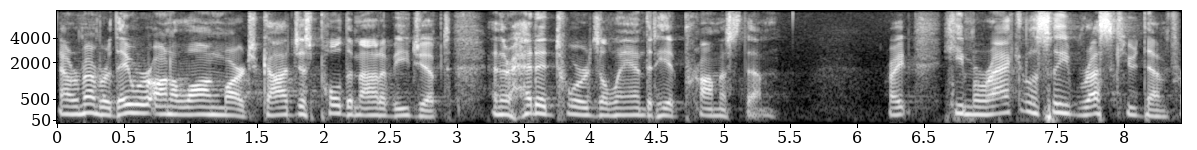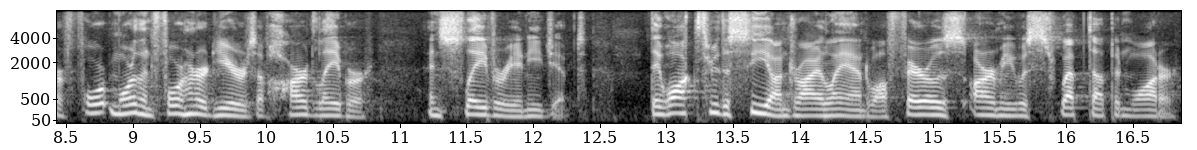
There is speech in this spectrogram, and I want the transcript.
Now remember, they were on a long march. God just pulled them out of Egypt and they're headed towards a land that He had promised them right? He miraculously rescued them for four, more than 400 years of hard labor and slavery in Egypt. They walked through the sea on dry land while Pharaoh's army was swept up in water.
